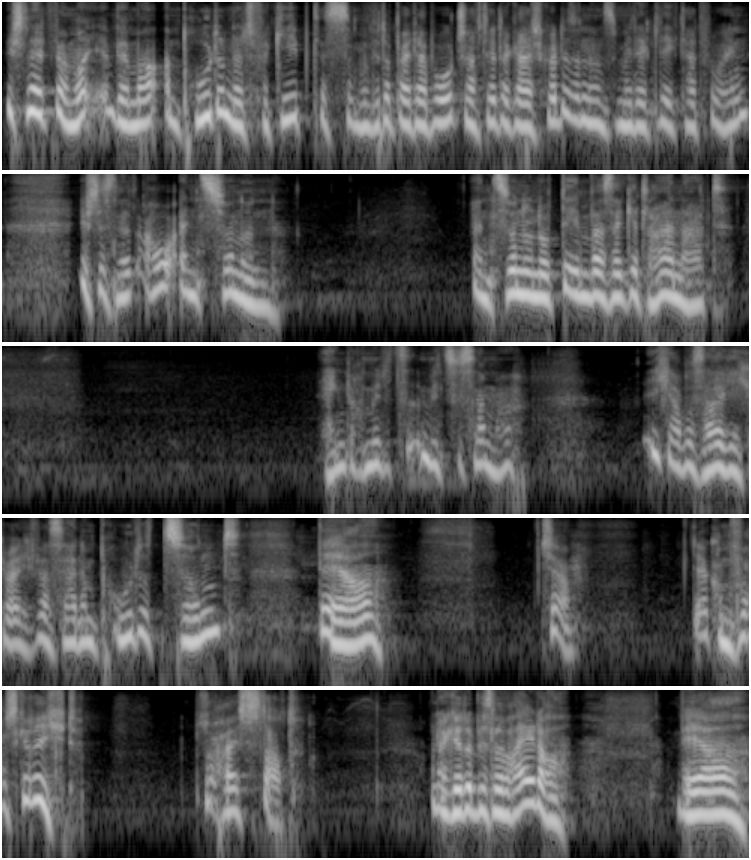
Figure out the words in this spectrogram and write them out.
Ist nicht, wenn man, wenn man einem Bruder nicht vergibt, das sind wir wieder bei der Botschaft, die der Geist Gottes an uns mitgelegt hat vorhin, ist das nicht auch ein Zürnen? Ein Zürnen auf dem, was er getan hat hängt doch mit, mit zusammen. Ich aber sage ich euch, wer seinem Bruder zürnt, der, tja, der kommt vors Gericht. So heißt es dort. Und dann geht er ein bisschen weiter. Wer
